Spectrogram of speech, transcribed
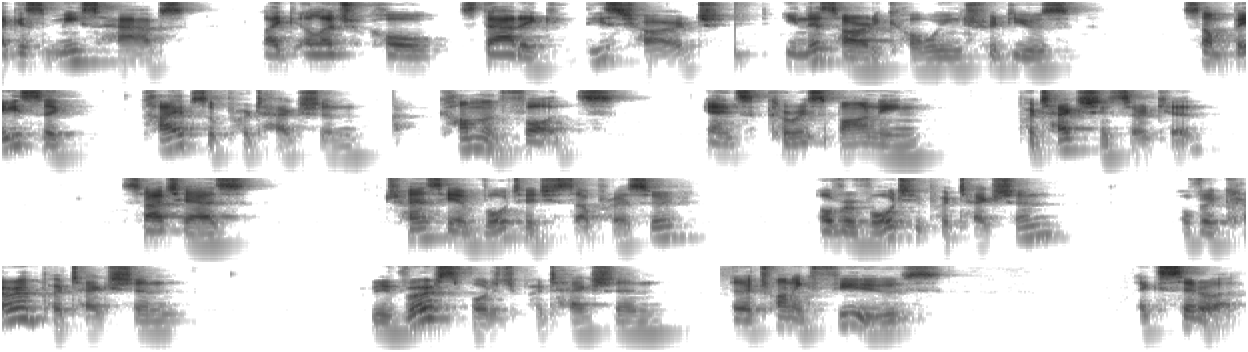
against mishaps like electrical static discharge. In this article, we introduce some basic types of protection, common faults, and its corresponding protection circuit, such as transient voltage suppressor, overvoltage protection, overcurrent protection, reverse voltage protection, electronic fuse, etc.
